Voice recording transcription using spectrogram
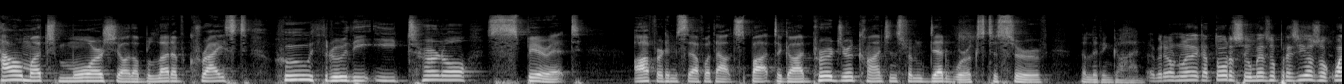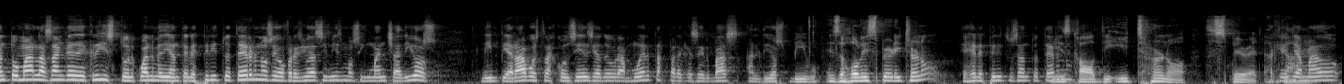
How much more shall the blood of Christ, who through the eternal Spirit offered himself without spot to God, purge your conscience from dead works to serve the living God? Hebreos 9, 14, un verso precioso. Cuanto más la sangre de Cristo, el cual mediante el Espíritu Eterno se ofreció a sí mismo sin mancha a Dios, limpiará vuestras conciencias de obras muertas para que sirváis al Dios vivo. Is the Holy Spirit eternal? Es el Espíritu Santo eterno. He is called the eternal Spirit of Aquí es God. llamado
